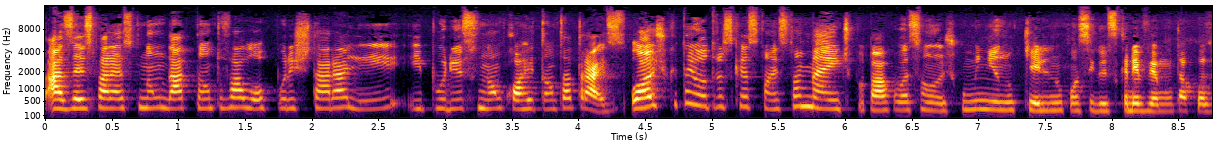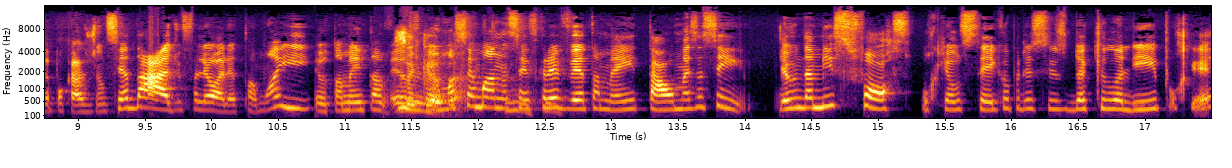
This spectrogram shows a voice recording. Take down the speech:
Às vezes parece que não dá tanto valor por estar ali e por isso não corre tanto atrás. Lógico que tem outras questões também. Tipo, eu tava conversando hoje com um menino que ele não conseguiu escrever muita coisa por causa de ansiedade. Eu falei, olha, tamo aí. Eu também tam- eu fiquei uma semana sem escrever também e tal. Mas assim, eu ainda me esforço, porque eu sei que eu preciso daquilo ali, porque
